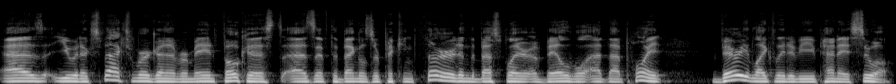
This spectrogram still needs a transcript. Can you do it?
as you would expect, we're going to remain focused as if the Bengals are picking third and the best player available at that point, very likely to be Penei Sewell.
